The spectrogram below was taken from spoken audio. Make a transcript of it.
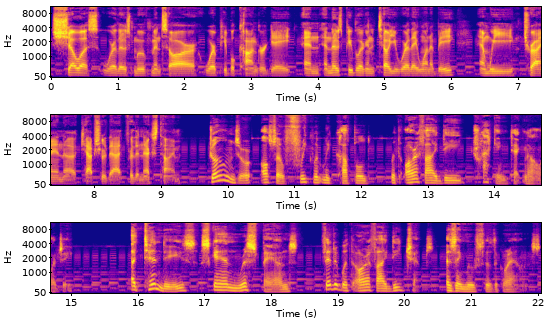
show us where those movements are, where people congregate, and, and those people are going to tell you where they want to be. And we try and uh, capture that for the next time. Drones are also frequently coupled with RFID tracking technology. Attendees scan wristbands fitted with RFID chips as they move through the grounds,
